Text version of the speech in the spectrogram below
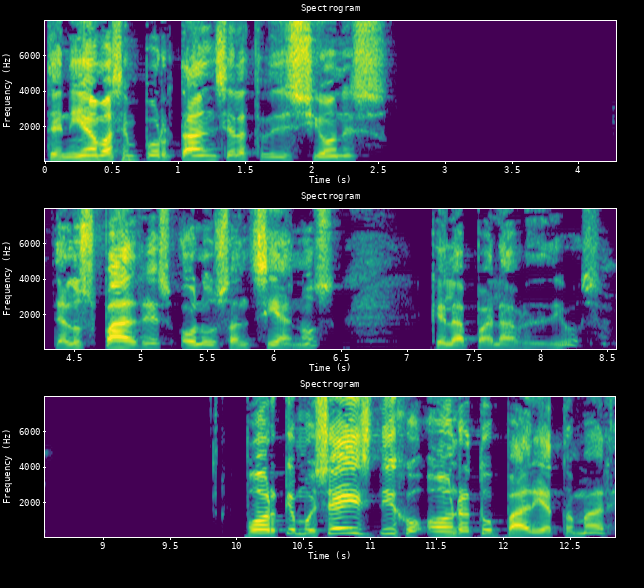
Tenía más importancia las tradiciones de los padres o los ancianos que la palabra de Dios. Porque Moisés dijo, honra a tu padre y a tu madre.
